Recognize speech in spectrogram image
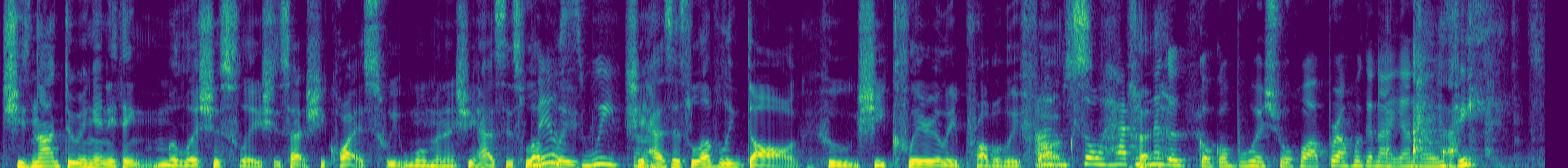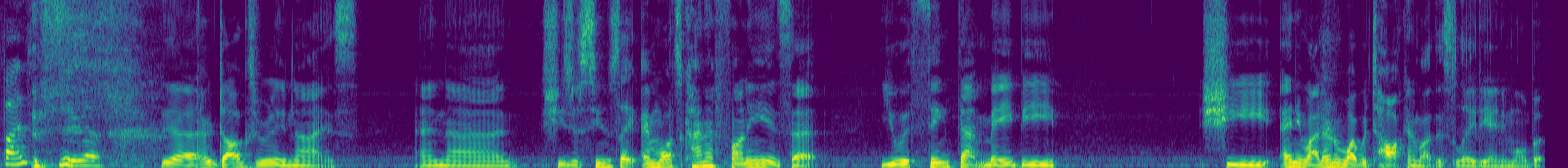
she's not doing anything maliciously. She's actually quite a sweet woman, and she has this 没有 lovely. sweet she 啊 has this lovely dog who she clearly probably I'm fucks. so happy 那个狗狗不会说话，不然会跟他一样 nosy，烦死了。 Yeah, her dog's really nice, and uh, she just seems like. And what's kind of funny is that you would think that maybe she. Anyway, I don't know why we're talking about this lady anymore, but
